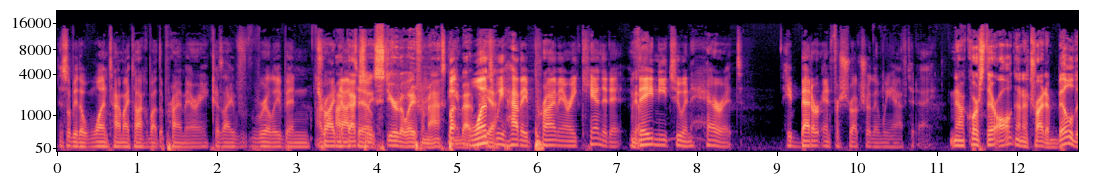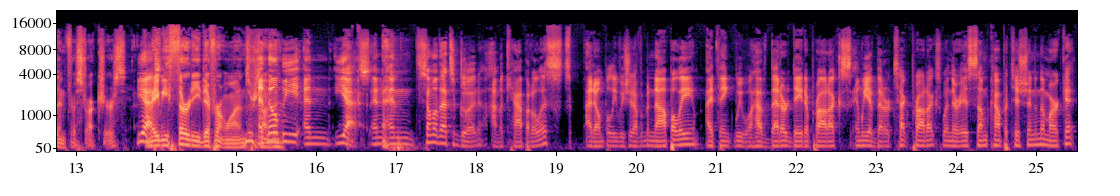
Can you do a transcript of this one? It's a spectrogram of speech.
This will be the one time I talk about the primary because I've really been tried I've not actually to. steered away from asking But about it. once Yeah. we have a primary candidate, they need to inherit a better infrastructure than we have today. Now, of course, they're all going to try to build infrastructures. Yes. maybe 30 different ones or something. And there'll be and yes, and and some of that's good. I'm a capitalist. I don't believe we should have a monopoly. I think we will have better data products and we have better tech products when there is some competition in the market.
